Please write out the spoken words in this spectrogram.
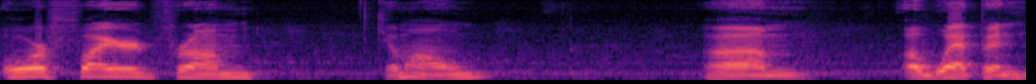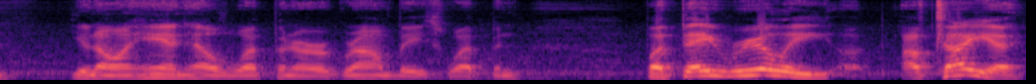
or fired from, come on, um, a weapon, you know, a handheld weapon or a ground based weapon. But they really, I'll tell you,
